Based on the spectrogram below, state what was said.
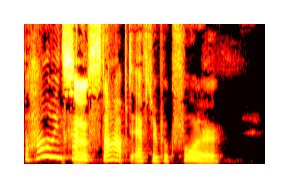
But Halloween's kind of stopped after book four.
